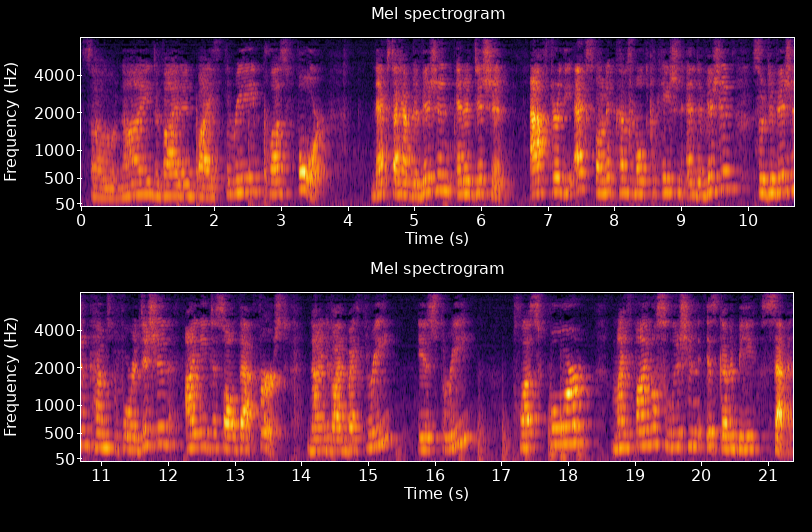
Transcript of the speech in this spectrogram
So 9 divided by 3 plus 4. Next I have division and addition. After the exponent comes multiplication and division. So division comes before addition. I need to solve that first. 9 divided by 3 is 3 plus 4. My final solution is going to be 7.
